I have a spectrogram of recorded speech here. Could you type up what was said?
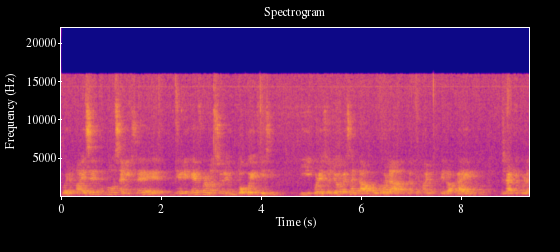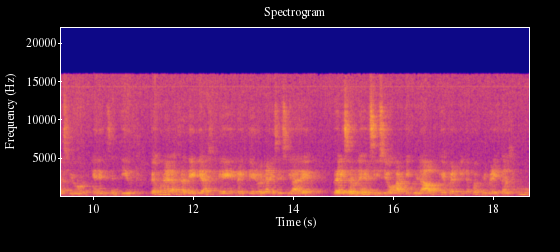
Bueno, a veces como salirse del eje de formación es un poco difícil y por eso yo resaltaba un poco la, la tema de lo académico, la articulación en ese sentido. Es una de las estrategias, eh, reitero, la necesidad de realizar un ejercicio articulado que permita, pues, en primera instancia, como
